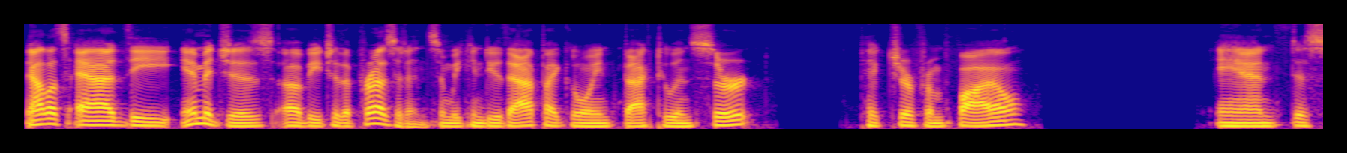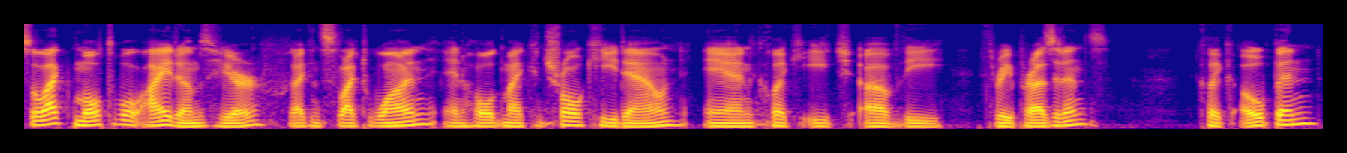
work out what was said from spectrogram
Now let's add the images of each of the presidents. And we can do that by going back to Insert, Picture from File. And to select multiple items here, I can select one and hold my Control key down and click each of the three presidents. Click Open.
